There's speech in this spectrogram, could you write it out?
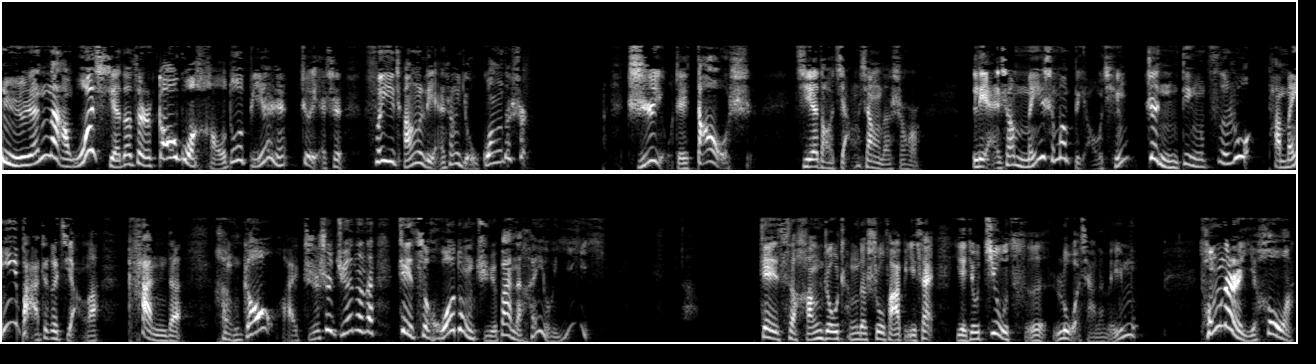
女人呐，我写的字儿高过好多别人，这也是非常脸上有光的事儿。只有这道士接到奖项的时候，脸上没什么表情，镇定自若。他没把这个奖啊看得很高，哎，只是觉得呢这次活动举办的很有意义。这次杭州城的书法比赛也就就此落下了帷幕。从那以后啊，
